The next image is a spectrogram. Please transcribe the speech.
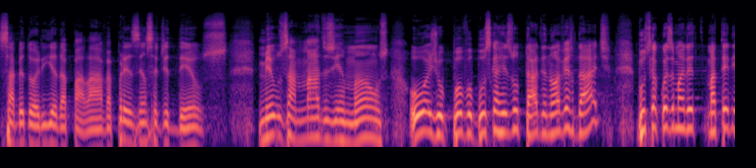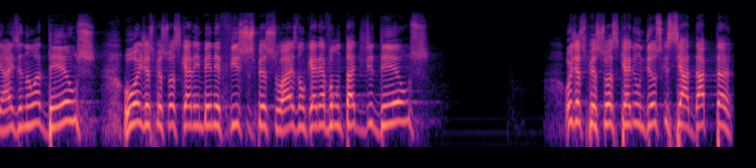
sabedoria da palavra, presença de Deus. Meus amados irmãos, hoje o povo busca resultado e não a verdade, busca coisas materiais e não a Deus. Hoje as pessoas querem benefícios pessoais, não querem a vontade de Deus. Hoje as pessoas querem um Deus que se adapta,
